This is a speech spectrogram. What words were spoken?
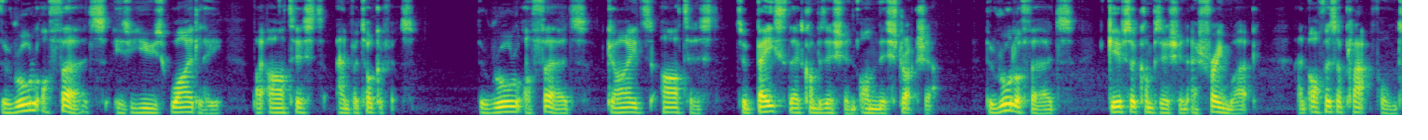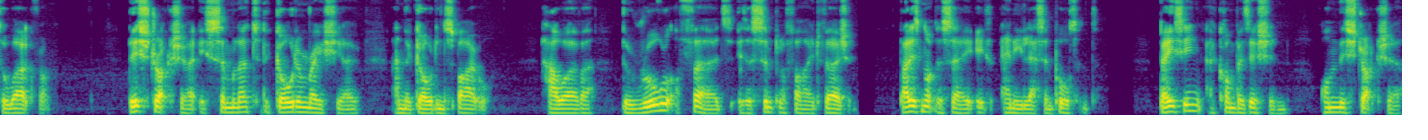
The rule of thirds is used widely by artists and photographers. The rule of thirds guides artists to base their composition on this structure. The rule of thirds gives a composition a framework and offers a platform to work from. This structure is similar to the golden ratio and the golden spiral. However, the rule of thirds is a simplified version. That is not to say it's any less important. Basing a composition on this structure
